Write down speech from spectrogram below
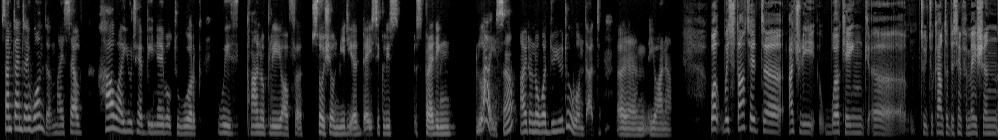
Sometimes I wonder myself how I would have been able to work with panoply of uh, social media, basically sp- spreading lies. Huh? I don't know what do you do on that, um, Oana. Well, we started uh, actually working uh, to, to counter disinformation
